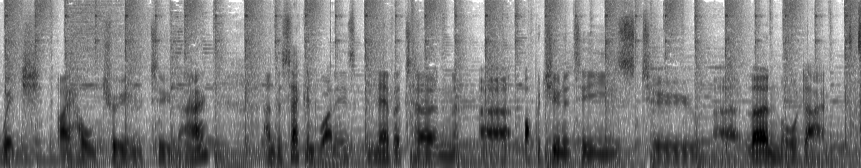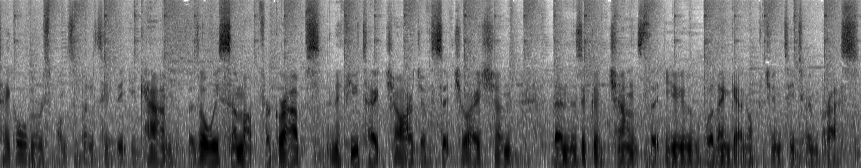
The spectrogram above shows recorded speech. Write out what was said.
which I hold true to now. And the second one is never turn uh, opportunities to uh, learn more down. Take all the responsibility that you can. There's always some up for grabs, and if you take charge of a situation, then there's a good chance that you will then get an opportunity to impress.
